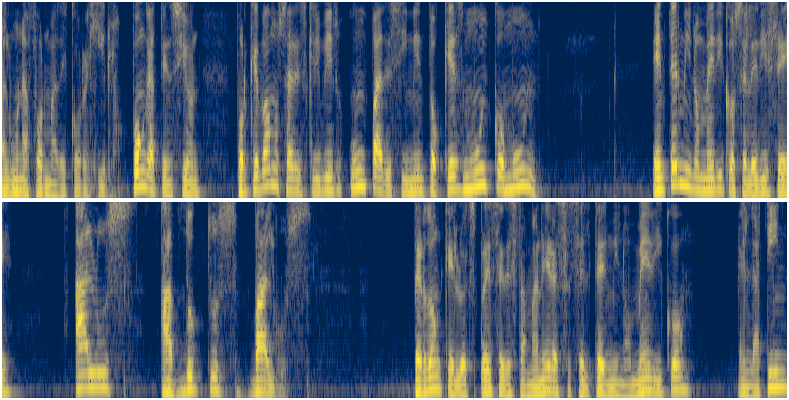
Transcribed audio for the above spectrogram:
alguna forma de corregirlo. Ponga atención porque vamos a describir un padecimiento que es muy común. En término médico se le dice alus abductus valgus. Perdón que lo exprese de esta manera, ese es el término médico en latín,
